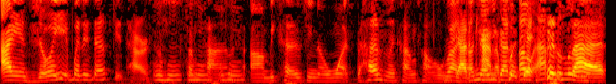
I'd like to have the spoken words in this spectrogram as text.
I enjoy it, but it does get tiresome Mm-hmm, sometimes Um, because you know once the husband comes home, Right. you got to kind of put oh, that to the side,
